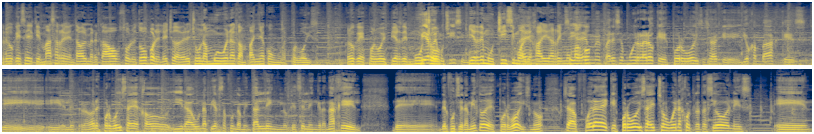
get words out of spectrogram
Creo que es el que más ha reventado el mercado, sobre todo por el hecho de haber hecho una muy buena campaña con Sport Boys. Creo que Sport Boys pierde mucho. Pierde muchísimo. pierde muchísimo al dejar ir a Raymond sí, Manco. A mí me parece muy raro que Sport Boys, o sea, que Johan Vázquez, eh, y el entrenador de Sport Boys, haya dejado ir a una pieza fundamental en lo que es el engranaje del, de- del funcionamiento de Sport Boys, ¿no? O sea, fuera de que Sport Boys ha hecho buenas contrataciones, eh,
